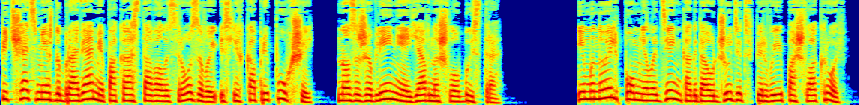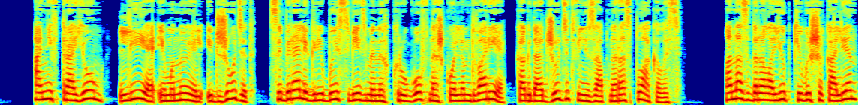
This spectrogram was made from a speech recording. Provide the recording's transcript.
Печать между бровями пока оставалась розовой и слегка припухшей, но заживление явно шло быстро. Иммануэль помнила день, когда у Джудит впервые пошла кровь. Они втроем, Лия, Эммануэль и Джудит, собирали грибы с ведьминых кругов на школьном дворе, когда Джудит внезапно расплакалась. Она задрала юбки выше колен,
